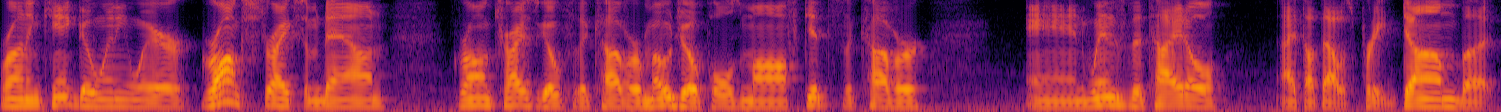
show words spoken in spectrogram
running, can't go anywhere. Gronk strikes him down. Gronk tries to go for the cover. Mojo pulls him off, gets the cover, and wins the title. I thought that was pretty dumb, but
